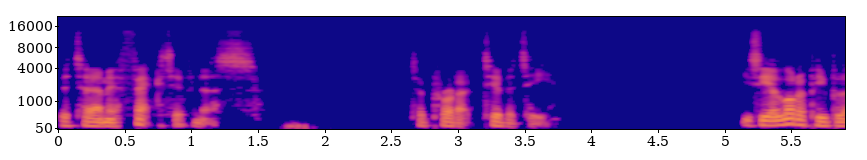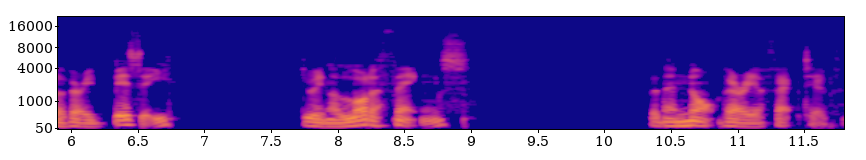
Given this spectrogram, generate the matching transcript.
the term effectiveness to productivity. You see, a lot of people are very busy doing a lot of things, but they're not very effective.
